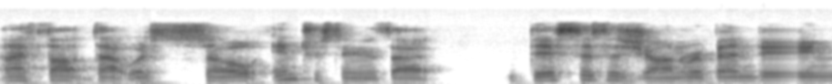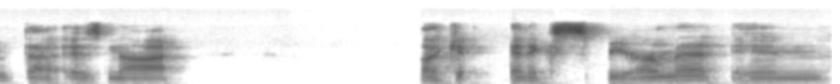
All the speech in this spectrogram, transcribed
and I thought that was so interesting. Is that this is a genre bending that is not like an experiment in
